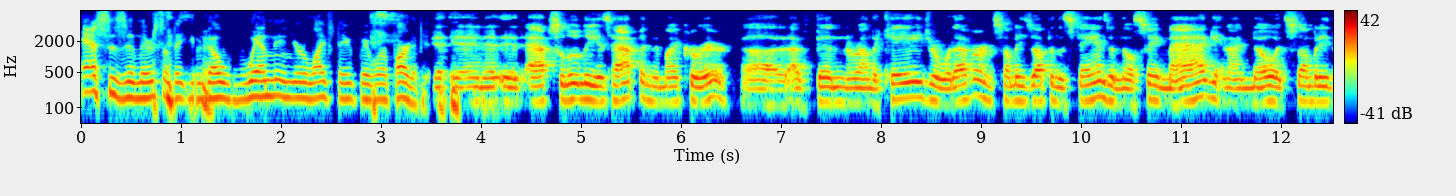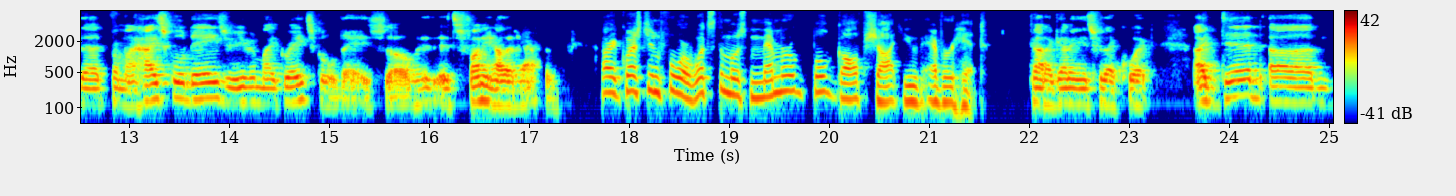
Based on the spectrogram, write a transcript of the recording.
S is in there so that you know when in your life they, they were a part of it. And it, it absolutely has happened in my career. Uh, I've been around the cage or whatever, and somebody's up in the stands and they'll say mag, and I know it's somebody that from my high school days or even my grade school days. So it, it's funny how that happened. All right, question four What's the most memorable golf shot you've ever hit? God, I got to answer that quick. I did. Um,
